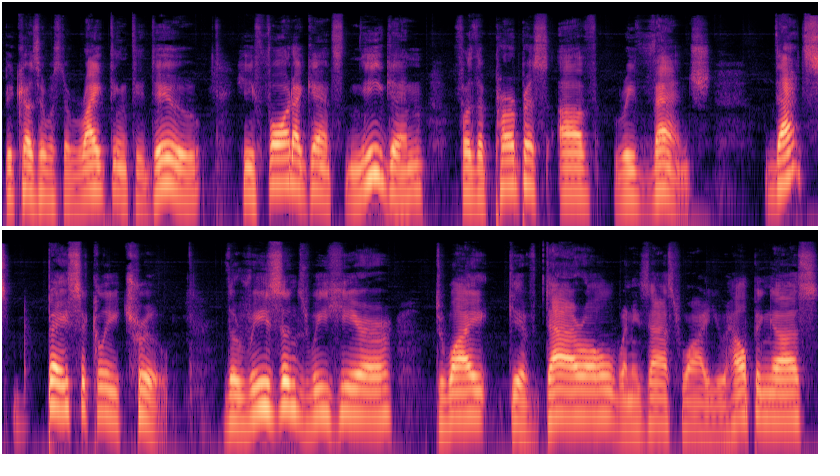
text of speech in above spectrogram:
because it was the right thing to do. he fought against Negan for the purpose of revenge. That's basically true. The reasons we hear Dwight give Daryl when he's asked, Why are you helping us?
